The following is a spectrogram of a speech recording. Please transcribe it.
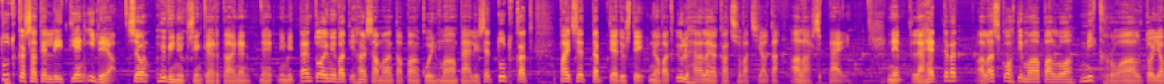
Tutkasatelliittien idea, se on hyvin yksinkertainen. Ne nimittäin toimivat ihan samaan tapaan kuin maanpäälliset tutkat, paitsi että tietysti ne ovat ylhäällä ja katsovat sieltä alaspäin. Ne lähettävät alas kohti maapalloa mikroaaltoja,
